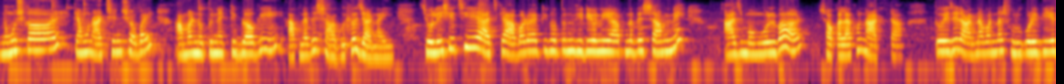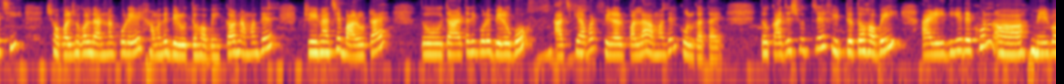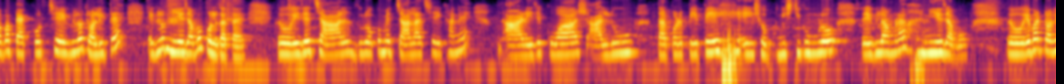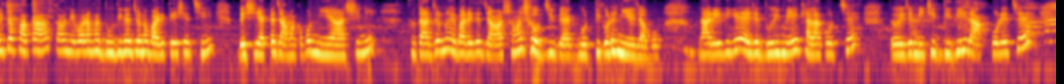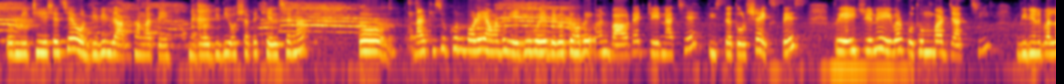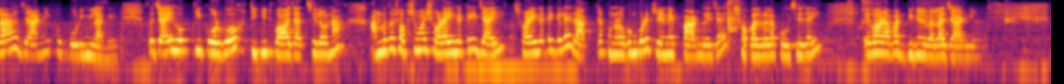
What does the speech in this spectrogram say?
নমস্কার, কেমন আছেন সবাই? আমার নতুন একটি ব্লগে আপনাদের স্বাগত জানাই। চলে এসেছি আজকে আবারও একটি নতুন ভিডিও নিয়ে আপনাদের সামনে। আজ মঙ্গলবার, সকাল এখন আটটা। তো এই যে রান্না বান্না শুরু করে দিয়েছি, সকাল সকাল রান্না করে আমাদের বেরোতে হবে। কারণ আমাদের ট্রেন আছে বারোটায়, তো তাড়াতাড়ি করে বেরোবো। আজকে আবার ফেরার পালা আমাদের কলকাতায়। তো কাজের সূত্রে ফিরতে তো হবেই। আর এইদিকে দেখুন মেয়ের বাবা প্যাক করছে এগুলো টলিতে এগুলো নিয়ে যাব কলকাতায়। তো এই যে চাল, দু রকমের চাল আছে এখানে। আর এই যে কোয়াশ, আলু, তারপরে পেঁপে, এই সব মিষ্টি কুমড়ো, তো এগুলো আমরা নিয়ে যাব। তো এবার টলিটা ফাঁকা, কারণ এবার আমরা দুদিনের জন্য বাড়িতে এসেছি। বেশি একটা জামা কাপড় নিয়ে আসিনি। তো তার জন্য এবার এই যে যাওয়ার সময় সবজি ব্যাগ ভর্তি করে নিয়ে যাব। আর এদিকে এই যে দুই মেয়ে খেলা করছে। তো এই যে মিঠির দিদি রাগ করেছে। তো মিঠি এসেছে ওর দিদির রাগ ভাঙাতে। যে ওর দিদি ওর সাথে খেলছে না। তো আর কিছুক্ষণ পরেই আমাদের রেডি হয়ে বেরোতে হবে। কারণ বারোটায় ট্রেন আছে, তিস্তা তোরসা এক্সপ্রেস তো এই ট্রেনে এবার প্রথমবার যাচ্ছি। দিনের বেলা জার্নি খুব বোরিং লাগে। তো যাই হোক, কি করব? টিকিট পাওয়া যাচ্ছিল না। আমরা তো সবসময় সরাইঘাটেই যাই। সরাইঘাটে গেলে রাতটা কোনো রকম করে ট্রেনে পার হয়ে যায়। সকালবেলা পৌঁছে যাই। এবার আবার দিনের বেলা জার্নি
